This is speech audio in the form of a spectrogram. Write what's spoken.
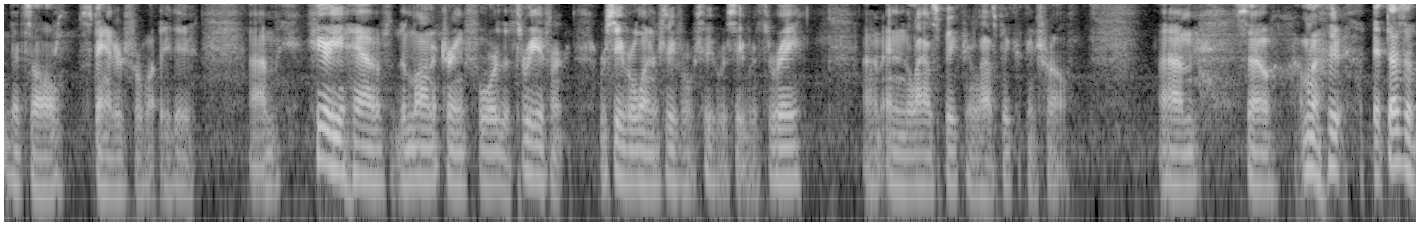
that's all standard for what they do. Um, here you have the monitoring for the three different receiver one, receiver two, receiver three, um, and then the loudspeaker, loudspeaker control. Um, so I'm gonna it does a,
